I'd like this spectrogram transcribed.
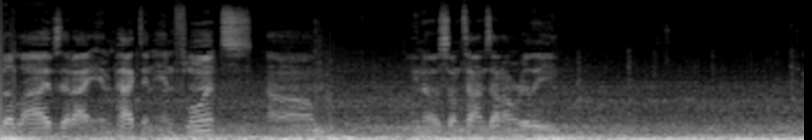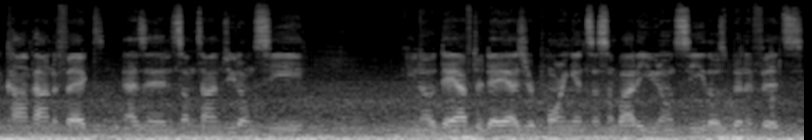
the lives that I impact and influence. Um, you know, sometimes I don't really. The compound effect, as in sometimes you don't see you know, day after day as you're pouring into somebody, you don't see those benefits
